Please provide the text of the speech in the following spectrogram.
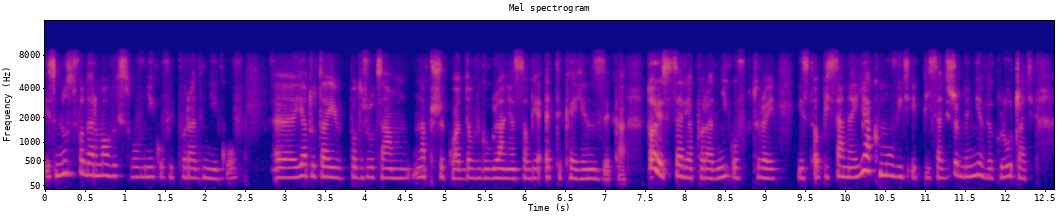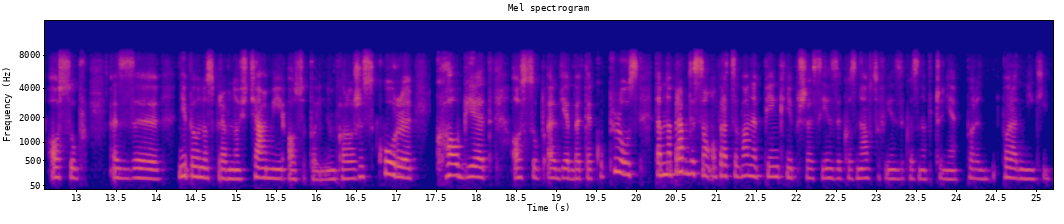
Jest mnóstwo darmowych słowników i poradników. E, Ja tutaj podrzucam na przykład do wygooglania sobie etykę języka. To jest seria poradników, w której jest opisane, jak mówić i pisać, żeby nie wykluczać osób z niepełnosprawnościami, osób o innym kolorze skóry, kobiet, osób LGBTQ. Tam naprawdę są opracowane pięknie przez językoznawców i językoznawczynie porad- poradniki.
